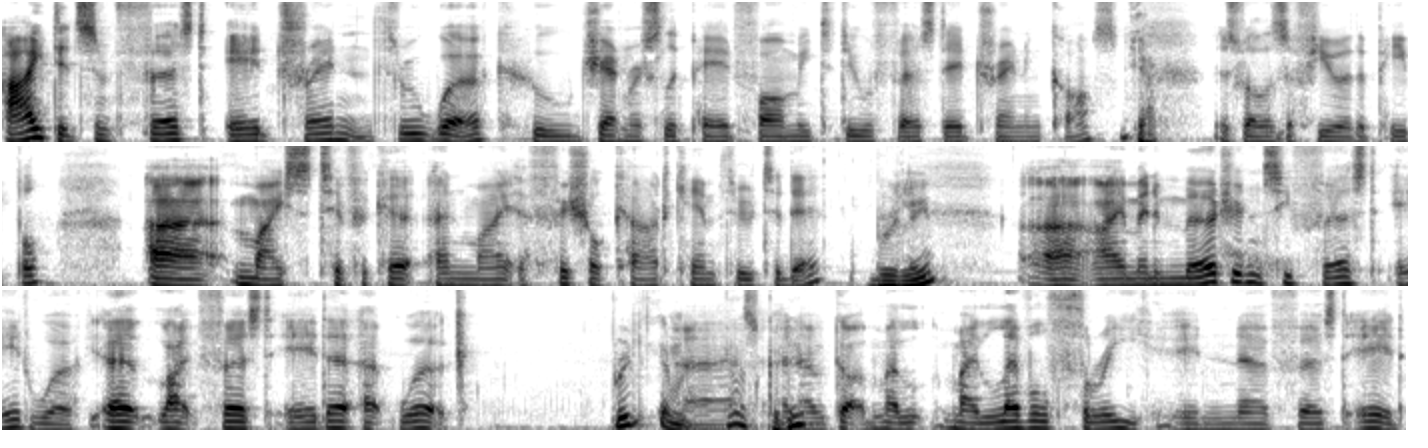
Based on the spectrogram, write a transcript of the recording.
I did some first aid training through work, who generously paid for me to do a first aid training course, Yeah. as well as a few other people. Uh, my certificate and my official card came through today. Brilliant. Uh, I'm an emergency first aid work, uh, like first aider at work. Brilliant. Uh, That's good. and I've got my my level three in uh, first aid.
